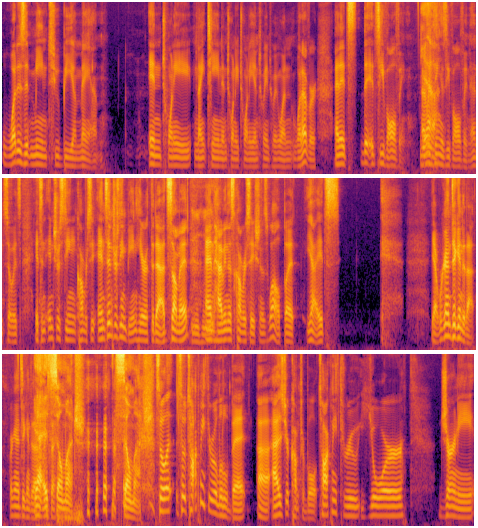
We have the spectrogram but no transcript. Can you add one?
what does it mean to be a man in 2019 and 2020 and 2021, whatever? And it's it's evolving. Yeah. Everything is evolving, and so it's it's an interesting conversation. And it's interesting being here at the Dad Summit mm-hmm. and having this conversation as well. But yeah, it's yeah, we're gonna dig into that. We're gonna dig into that. yeah it's so much it's so much So, so talk me through a little bit uh, as you're comfortable. Talk me through your journey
